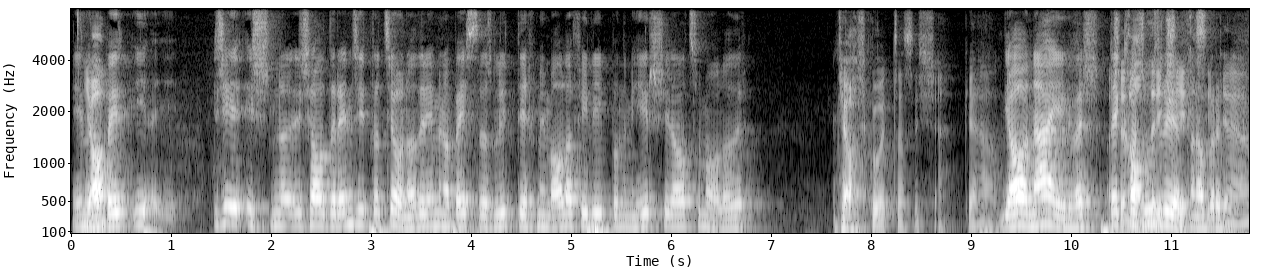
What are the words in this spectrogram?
Immer Ja. Ist, ist, ist halt eine Rennsituation, oder? Immer noch besser als Leute dich mit dem Alaphilippe und dem Hirschi dazu mal, oder? Ja, ist gut, das ist äh, genau. Ja, nein, weißt Das ist eine andere Geschichte. aber... Genau.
